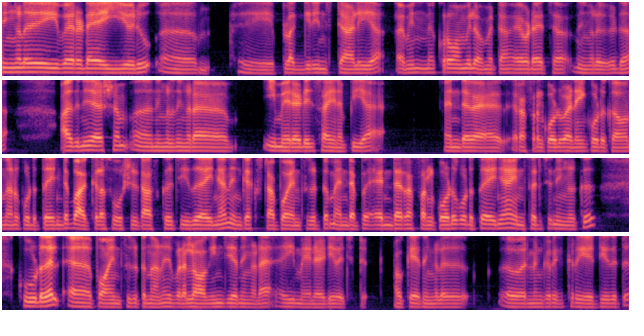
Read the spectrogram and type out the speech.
നിങ്ങൾ ഇവരുടെ ഈ ഒരു പ്ലഗിൻ ഇൻസ്റ്റാൾ ചെയ്യുക. ഐ മീൻ ക്രോമിലോ മറ്റോ എവിടെ വെച്ചാൽ നിങ്ങൾ ഇടുക. അതിനുശേഷം നിങ്ങൾ നിങ്ങളുടെ ഇമെയിൽ ഐ ഡി സൈനപ്പ് ചെയ്യുക. എന്റെ റെഫറൽ കോഡ് വേണമെങ്കിൽ കൊടുക്കാവുന്നതാണ്. കൊടുത്തതിന്റെ ബാക്കിയുള്ള സോഷ്യൽ ടാസ്ക് ചെയ്ത് കഴിഞ്ഞാൽ നിങ്ങൾക്ക് എക്സ്ട്രാ പോയിന്റ്സ് കിട്ടും. എന്റെ എന്റെ റെഫറൽ കോഡ് കൊടുത്തു കഴിഞ്ഞാൽ അനുസരിച്ച് നിങ്ങൾക്ക് കൂടുതൽ പോയിന്റ്സ് കിട്ടുന്നതാണ്. ഇവിടെ ലോഗിൻ ചെയ്യുക നിങ്ങളുടെ ഇമെയിൽ ഐ ഡി വെച്ചിട്ട്. ഓക്കെ നിങ്ങൾ ക്രിയേറ്റ് ചെയ്തിട്ട്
